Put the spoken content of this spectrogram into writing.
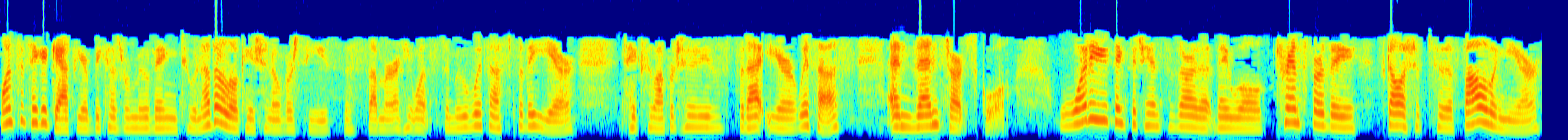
wants to take a gap year because we're moving to another location overseas this summer and he wants to move with us for the year, take some opportunities for that year with us, and then start school. What do you think the chances are that they will transfer the scholarship to the following year?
